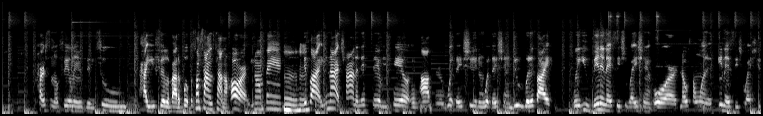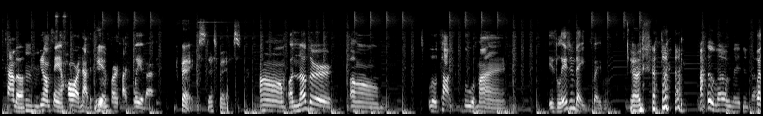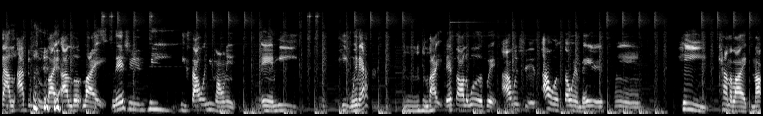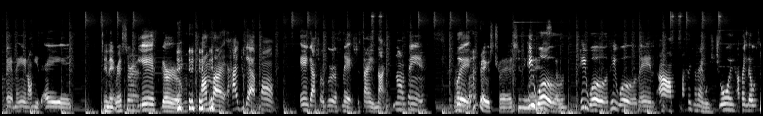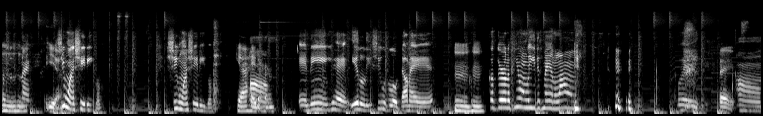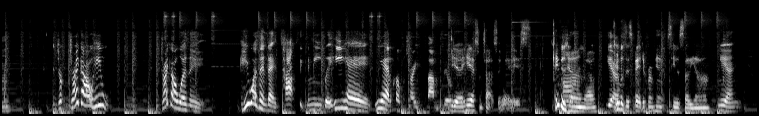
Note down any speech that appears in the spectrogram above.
personal feelings into how you feel about a book. But sometimes it's kind of hard. You know what I'm saying? Mm-hmm. It's like you're not trying to necessarily tell an author what they should and what they shouldn't do. But it's like when you've been in that situation or know someone is in that situation, it's kind of mm-hmm. you know what I'm saying hard not to feel yeah. a certain type of way about it. Facts. That's facts. Um, another um little talk boo of mine is Legend Davis, baby. Yeah. I love Legend, though. but I I do too. Like I look like Legend. He he saw what he wanted, and he he went after. Mm-hmm. Like that's all it was. But I was just I was so embarrassed when he kind of like knocked that man on his ass in that restaurant. Yes, girl. I'm like, how you got punked and got your girl snatched the same night? You know what I'm saying? Right. But Andre was trash anyway. He was. So. He was. He was. And um, I think her name was Joy. I think that was her mm-hmm. name. Yeah. She wasn't shit either. She wasn't shit either. Yeah, I hated um, her. And then you had Italy. She was a little dumbass. Mm-hmm. Cause girl, if you don't leave this man alone, but hey. um, Draco, he Draco wasn't he wasn't that toxic to me, but he had he had a couple traits about himself. Yeah, he had some toxic ways. He was um, young though. Yeah, it was expected from him because he was so young. Yeah,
